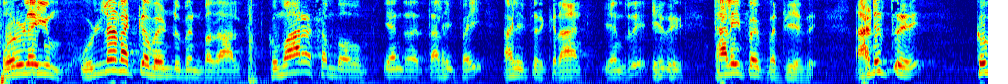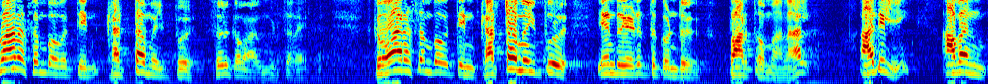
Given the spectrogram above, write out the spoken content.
பொருளையும் உள்ளடக்க வேண்டும் என்பதால் குமார சம்பவம் என்ற தலைப்பை அளித்திருக்கிறான் என்று இது தலைப்பை பற்றியது. அடுத்து குமார சம்பவத்தின் கட்டமைப்பு சுருக்கமாக முடித்தறேன். குமார சம்பவத்தின் கட்டமைப்பு என்று எடுத்துக்கொண்டு பார்த்தோமானால் அதில் அவன்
